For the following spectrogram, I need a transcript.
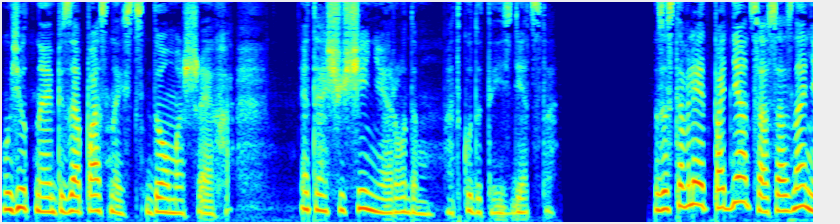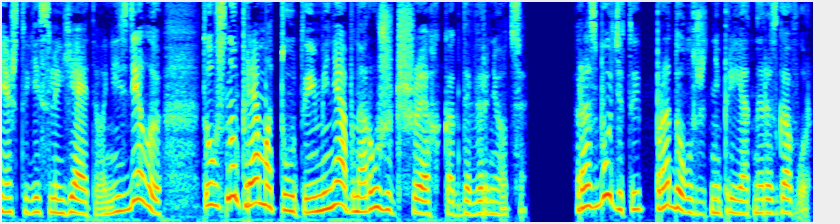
уютная безопасность дома шеха. Это ощущение родом откуда-то из детства. Заставляет подняться осознание, что если я этого не сделаю, то усну прямо тут, и меня обнаружит шех, когда вернется. Разбудит и продолжит неприятный разговор.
